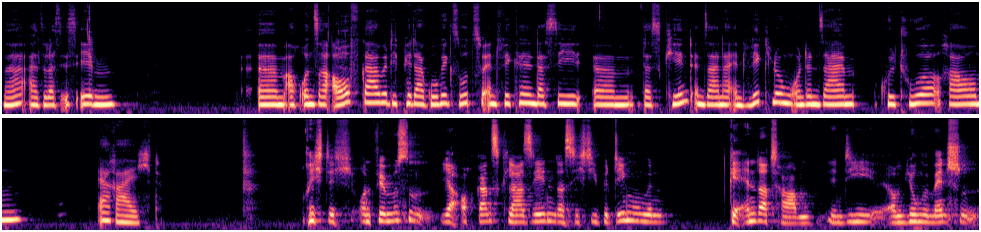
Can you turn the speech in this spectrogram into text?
Ne? Also das ist eben ähm, auch unsere Aufgabe, die Pädagogik so zu entwickeln, dass sie ähm, das Kind in seiner Entwicklung und in seinem Kulturraum erreicht. Richtig. Und wir müssen ja auch ganz klar sehen, dass sich die Bedingungen geändert haben, in die ähm, junge Menschen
